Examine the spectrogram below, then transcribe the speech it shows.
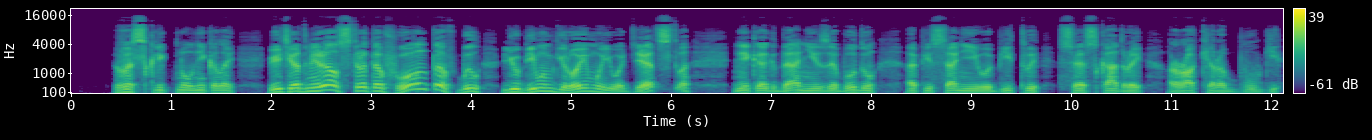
— воскликнул Николай. — Ведь адмирал Стратофонтов был любимым героем моего детства. Никогда не забуду описание его битвы с эскадрой рокера Буги.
